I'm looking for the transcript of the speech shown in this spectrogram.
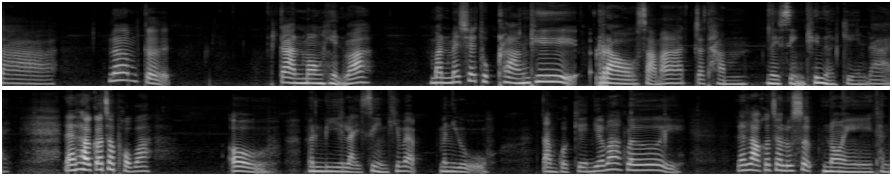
จะเริ่มเกิดการมองเห็นว่า มันไม่ใช่ทุกครั้งที่เราสามารถจะทำในสิ่งที่เหนือเกณฑ์ได้ และเราก็จะพบว่า โอ้มันมีหลายสิ่งที่แบบมันอยู่ต่ำกว่าเกณฑ์เยอะมากเลย และเราก็จะรู้สึกหน่อยทัน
